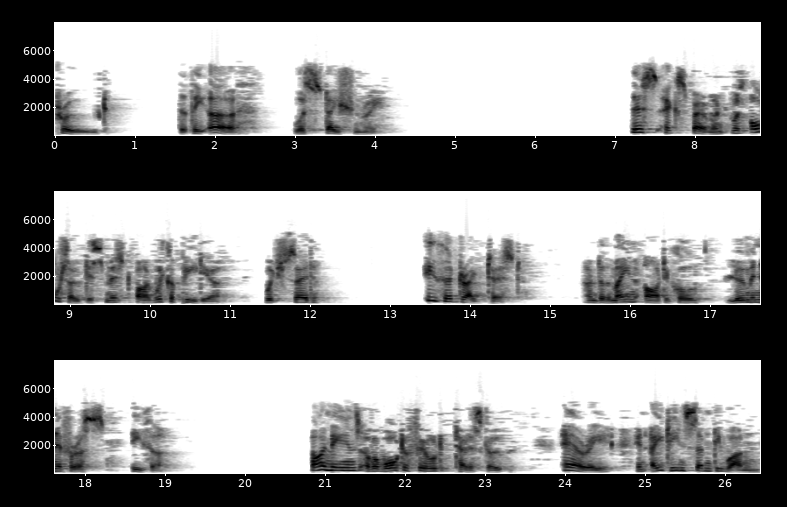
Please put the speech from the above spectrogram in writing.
proved that the Earth was stationary. This experiment was also dismissed by Wikipedia, which said, Ether drag test, under the main article, Luminiferous Ether. By means of a water-filled telescope, Airy in 1871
